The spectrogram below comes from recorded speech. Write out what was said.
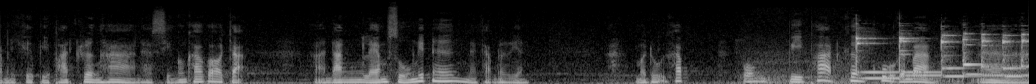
นะครับนี่คือปีพาดเครื่อง5นะเสียงของเขาก็จะดังแหลมสูงนิดนึงนะครับนักเรียนมาดูครับวงปีพาดเครื่องคู่กันบ้างอ่า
